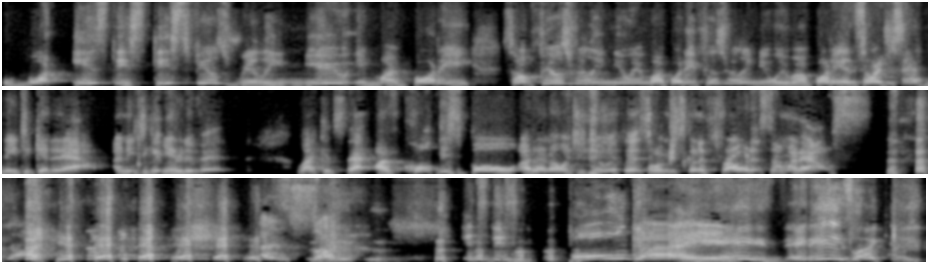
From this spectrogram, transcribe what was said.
What is this? This feels really new in my body. So it feels really new in my body. It feels really new in my body. And so I just have, need to get it out. I need to get Yeah. rid of it. Like it's that I've caught this ball, I don't know what to do with it, so I'm just going to throw it at someone else. And so it's this ball game. It is. It is like it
